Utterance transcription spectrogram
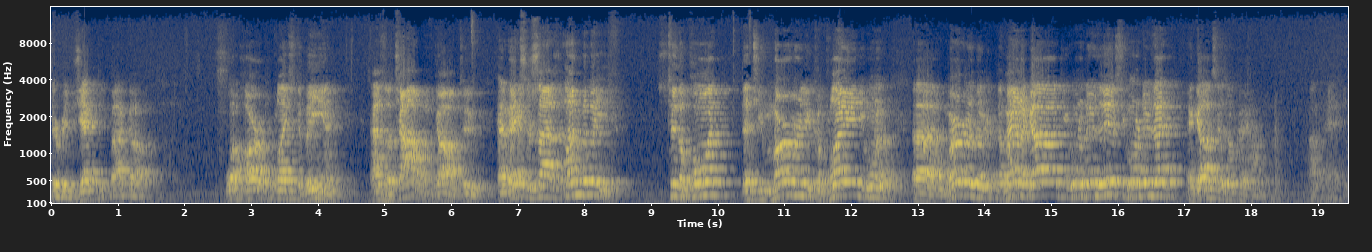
They're rejected by God. What a horrible place to be in as a child of God to have exercised unbelief to the point that you murmur, you complain, you want to uh, murder the, the man of God, you want to do this, you want to do that, and God says, okay, I'm done. I've had it.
